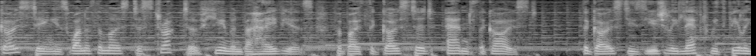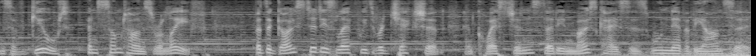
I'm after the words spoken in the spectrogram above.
Ghosting is one of the most destructive human behaviours for both the ghosted and the ghost. The ghost is usually left with feelings of guilt and sometimes relief, but the ghosted is left with rejection and questions that in most cases will never be answered.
